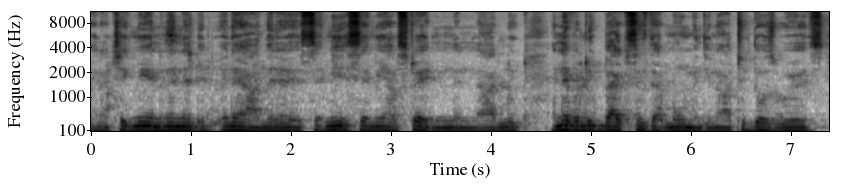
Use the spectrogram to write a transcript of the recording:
you know check me, and then it, it, yeah, and then it set me set me up straight, and then I looked, I never looked back since that moment. You know, I took those words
